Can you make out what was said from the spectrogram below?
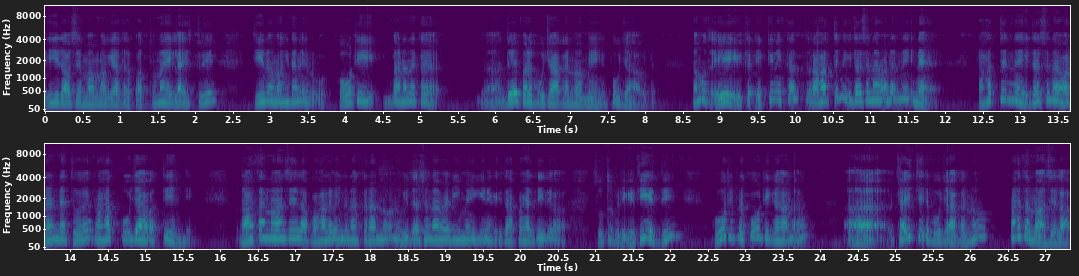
ඊ දවසේ මම මගේ අතටපත් වුණා. ඒ ලයිස්තුවේ තියෙනවා මම හිතන්නේ කෝටි ගණනක දේපල පූජා කරනවා මේ පූජාවට. නමුත් ඒ එක එක්කෙනෙක්වත් රහත් වෙන්න විදර්ශනා වඩන්නේ නැහැ. රහත් වෙන්න විදර්ශනා වඩන්නේ නැතුව රහත් පූජාවක් තියෙන්නේ. රහතන් වහන්සේලා පහළ වෙන්න නම් කරන්න ඕන විදර්ශනා වැඩිමයි කියන එක ඉතා පැහැදිලිව සූත්‍ර පිටකේ තියෙද්දි කෝටි ප්‍රකෝටි ගහන චෛත්‍යයට පූජා කරනවා රහතන් වහන්සේලා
